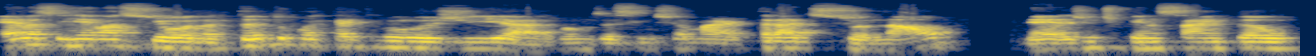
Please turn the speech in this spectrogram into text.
Ela se relaciona tanto com a tecnologia, vamos assim chamar, tradicional, né? A gente pensar, então,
